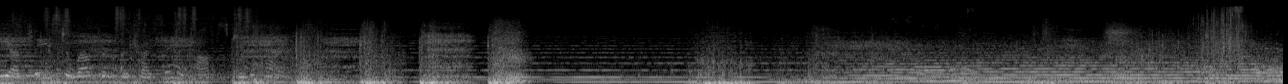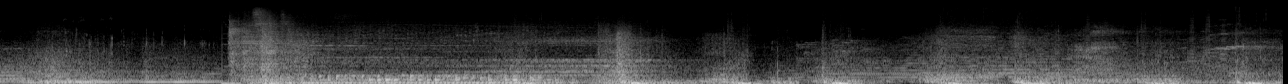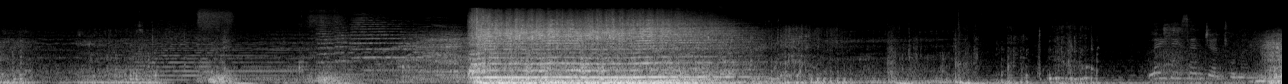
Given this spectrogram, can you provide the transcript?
We are pleased to welcome a Triceratops to the park. gentlemen.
